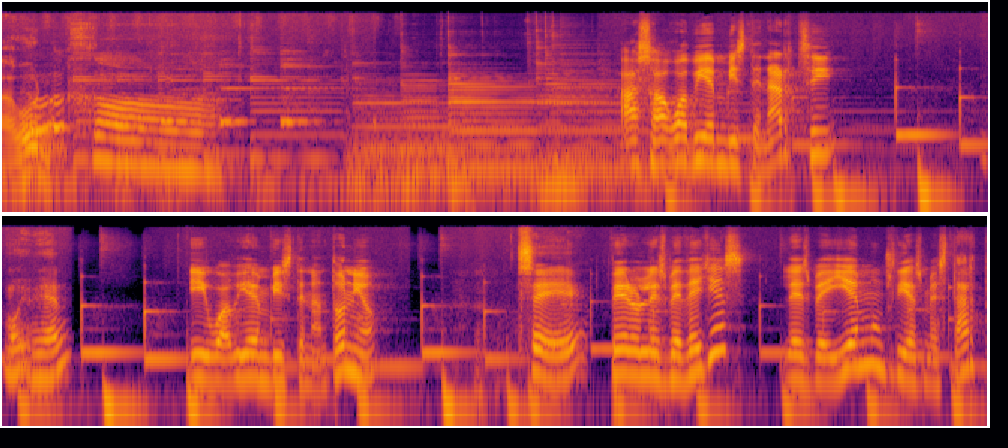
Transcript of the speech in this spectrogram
Amunt. Ojo! Això ho havíem vist en Archie Muy bien. i ho havíem vist en Antonio, Sí, però les vedelles les veiem uns dies més tard.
